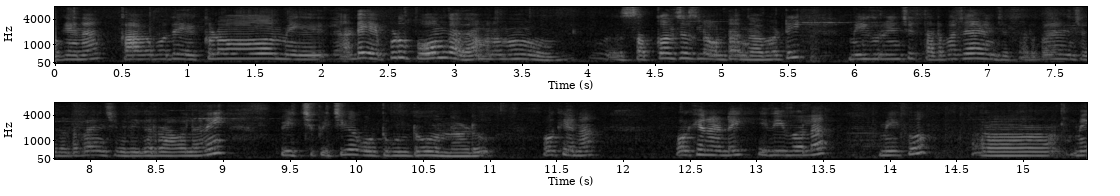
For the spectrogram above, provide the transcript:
ఓకేనా? కాకపోతే ఎక్కడో మీ అంటే ఎప్పుడు పోం కదా మనము సబ్ కాన్షియస్లో ఉంటాం కాబట్టి మీ గురించి తడపజాయించి తడపజాయించి తడపజాయించి మీ దగ్గర రావాలని పిచ్చి పిచ్చిగా కొట్టుకుంటూ ఉన్నాడు. ఓకేనా? ఓకేనండి. ఇది ఇవాళ మీకు మీ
